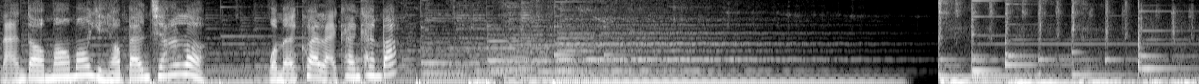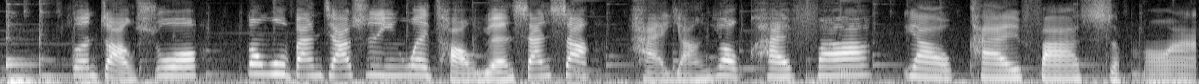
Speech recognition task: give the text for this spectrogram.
难道猫猫也要搬家了？我们快来看看吧。村长说，动物搬家是因为草原、山上、海洋要开发，要开发什么啊？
